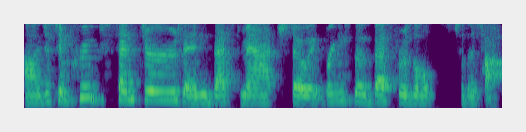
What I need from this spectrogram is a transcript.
Uh, just improved sensors and best match, so it brings the best results to the top.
